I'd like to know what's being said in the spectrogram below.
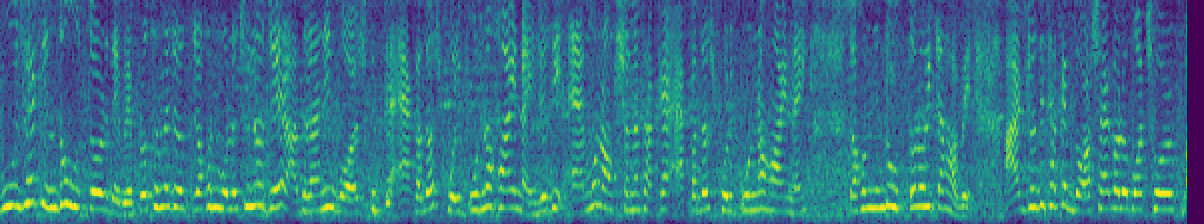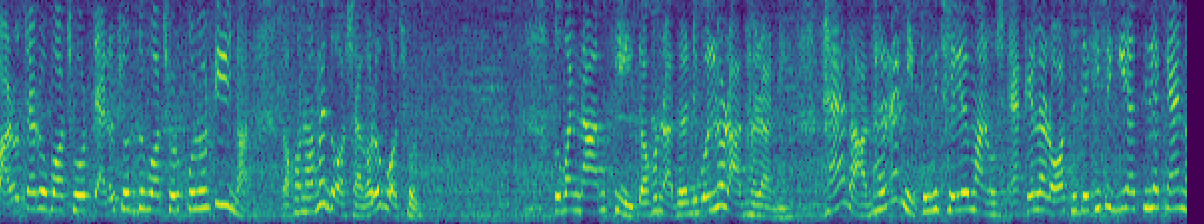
বুঝে কিন্তু উত্তর দেবে। প্রথমে যখন বলেছিল যে, রাধারানীর বয়স কিন্তু একাদশ পরিপূর্ণ হয় নাই। যদি এমন অপশানে থাকে, একাদশ পরিপূর্ণ হয় নাই, তখন কিন্তু উত্তর ওইটা হবে। আর যদি থাকে দশ এগারো বছর, বারো তেরো বছর, তেরো চোদ্দ বছর, কোনোটিই নয়, তখন হবে দশ এগারো বছর। তোমার নাম কি? তখন রাধারানী বলল, রাধারানী। হ্যাঁ রাধারানী, তুমি ছেলে মানুষ, একেলা রথ দেখিতে গিয়াছিলে কেন?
